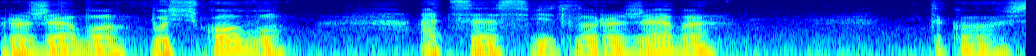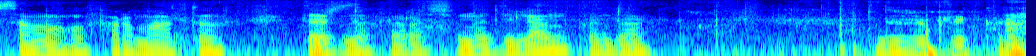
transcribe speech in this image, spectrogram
рожево бузькову, а це світло-рожева такого ж самого формату. Теж захарашена ділянка, да. Дуже прикро.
